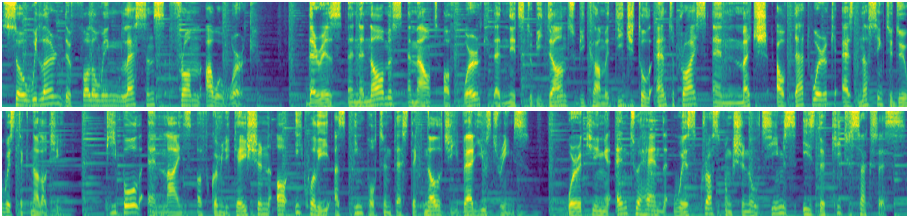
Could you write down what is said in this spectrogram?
So we learned the following lessons from our work. There is an enormous amount of work that needs to be done to become a digital enterprise and much of that work has nothing to do with technology. People and lines of communication are equally as important as technology value streams. Working end-to-end with cross-functional teams is the key to success.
